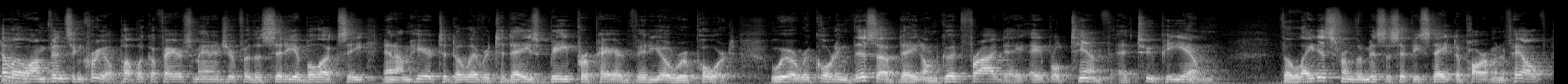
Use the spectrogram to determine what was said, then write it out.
Hello, I'm Vincent Creel, Public Affairs Manager for the City of Biloxi, and I'm here to deliver today's Be Prepared video report. We are recording this update on Good Friday, April 10th at 2 p.m. The latest from the Mississippi State Department of Health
